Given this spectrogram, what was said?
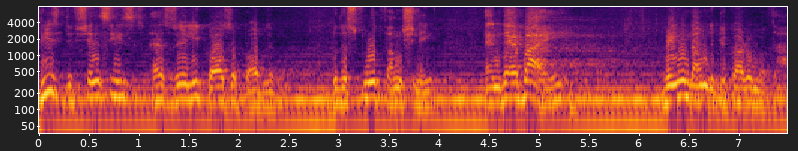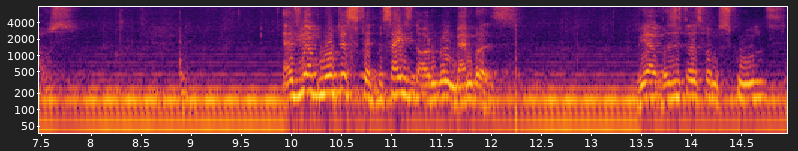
these deficiencies has really caused a problem to the smooth functioning and thereby bringing down the decorum of the house. As you have noticed that besides the honorable members, we have visitors from schools,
